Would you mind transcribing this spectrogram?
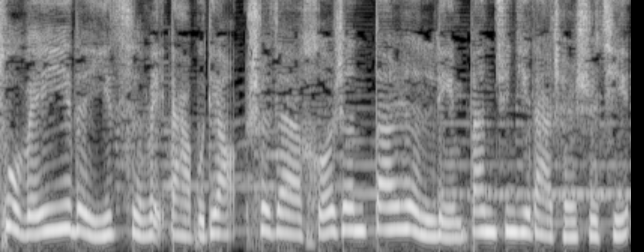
处唯一的一次伟大不掉，是在和珅担任领班军机大臣时期。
